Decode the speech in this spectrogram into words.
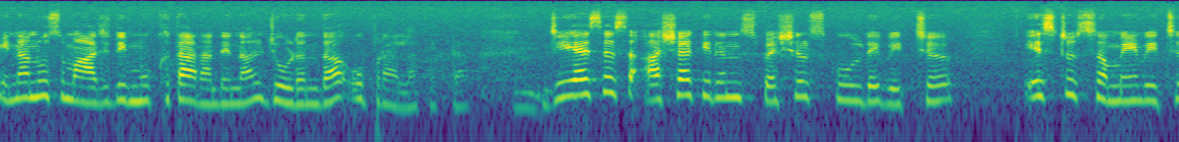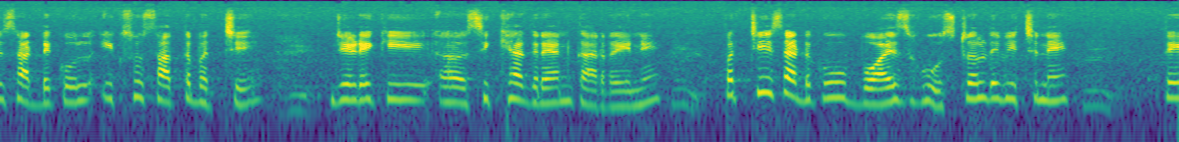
ਇਹਨਾਂ ਨੂੰ ਸਮਾਜ ਦੀ ਮੁੱਖ ਧਾਰਾ ਦੇ ਨਾਲ ਜੋੜਨ ਦਾ ਉਪਰਾਲਾ ਕੀਤਾ। ਜੀਐਸਐਸ ਆਸ਼ਾ ਕਿਰਨ ਸਪੈਸ਼ਲ ਸਕੂਲ ਦੇ ਵਿੱਚ ਇਸ ਸਮੇਂ ਵਿੱਚ ਸਾਡੇ ਕੋਲ 107 ਬੱਚੇ ਜਿਹੜੇ ਕਿ ਸਿੱਖਿਆ ਗ੍ਰਹਿਣ ਕਰ ਰਹੇ ਨੇ। 25 ਸਾਡੇ ਕੋਲ ਬॉयਜ਼ ਹੋਸਟਲ ਦੇ ਵਿੱਚ ਨੇ। ਤੇ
